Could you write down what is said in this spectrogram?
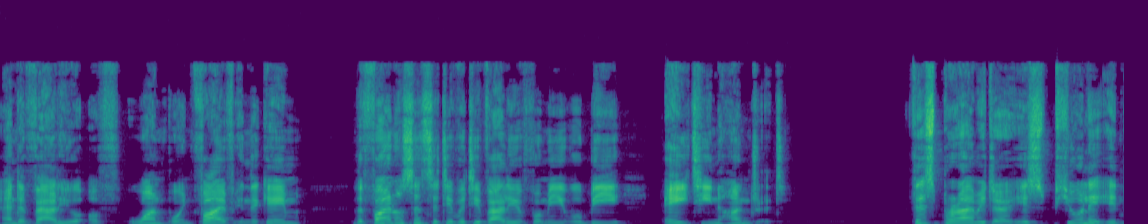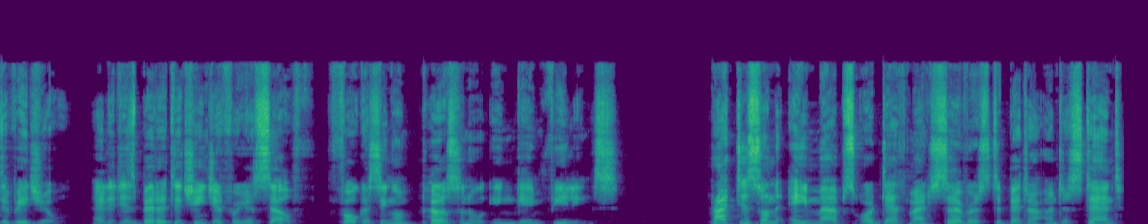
and a value of 1.5 in the game, the final sensitivity value for me will be 1800. This parameter is purely individual, and it is better to change it for yourself, focusing on personal in-game feelings. Practice on aim maps or deathmatch servers to better understand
